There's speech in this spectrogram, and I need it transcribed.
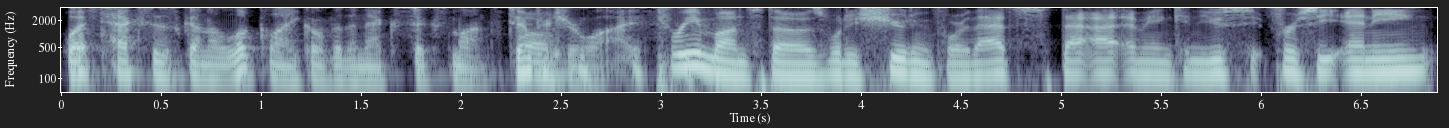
what texas is going to look like over the next six months temperature wise Three months though is what he's shooting for. That's that. I I mean, can you see, foresee any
